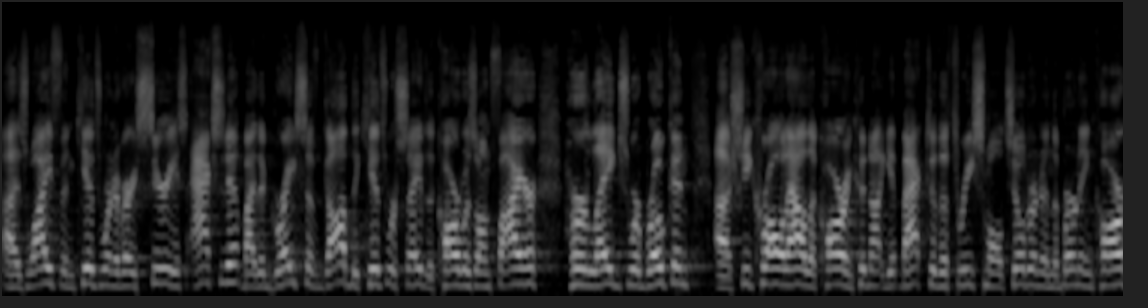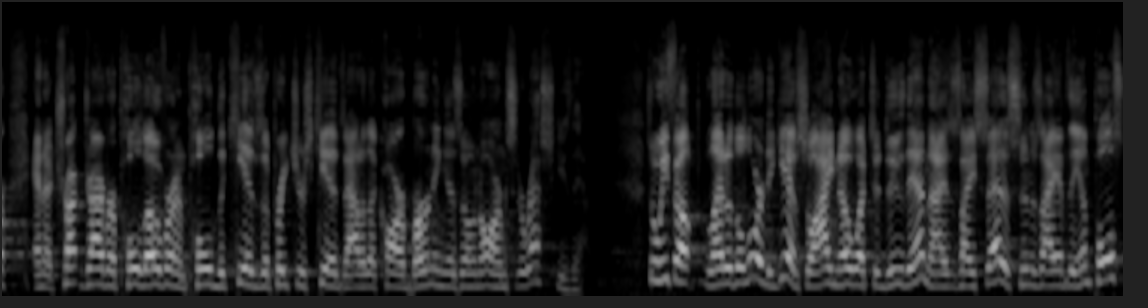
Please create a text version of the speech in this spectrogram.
uh, his wife and kids were in a very serious accident. By the grace of God, the kids were saved. The car was on fire. Her legs were broken. Uh, she crawled out of the car and could not get back to the three small children in the burning car. And a truck driver pulled over and pulled the kids, the preacher's kids, out of the car, burning his own arms to rescue them. So we felt led of the Lord to give. So I know what to do then. As I said, as soon as I have the impulse,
